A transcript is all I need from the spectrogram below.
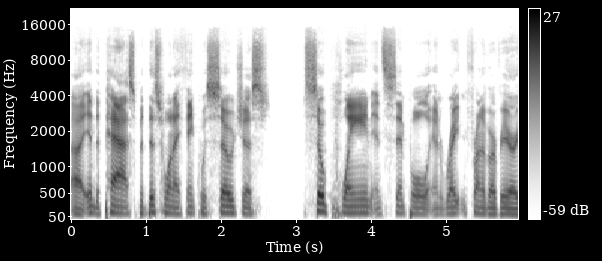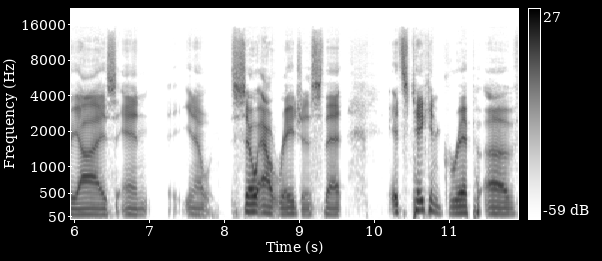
uh, in the past, but this one I think was so just so plain and simple and right in front of our very eyes, and you know so outrageous that it's taken grip of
